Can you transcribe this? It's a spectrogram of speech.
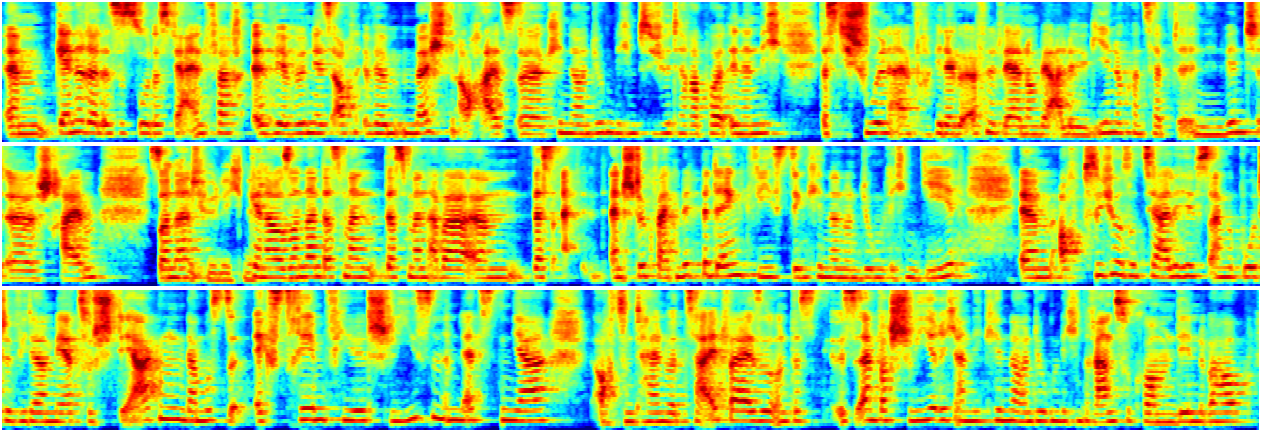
Ähm, generell ist es so, dass wir einfach, äh, wir würden jetzt auch, wir möchten auch als äh, Kinder- und Jugendlichen PsychotherapeutInnen nicht, dass die Schulen einfach wieder geöffnet werden und wir alle Hygienekonzepte in den Wind äh, schreiben, sondern Natürlich nicht. genau, sondern dass man, dass man aber ähm, das ein Stück weit mitbedenkt, wie es den Kindern und Jugendlichen geht, ähm, auch psychosoziale Hilfsangebote wieder mehr zu stärken. Da musste extrem viel schließen im letzten Jahr, auch zum Teil nur zeitweise und das ist einfach schwierig an die Kinder und Jugendlichen Jugendlichen ranzukommen, denen überhaupt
